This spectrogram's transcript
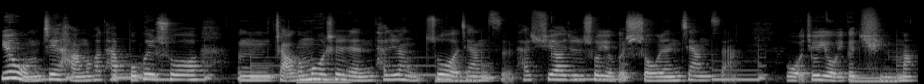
因为我们这行的话，它不会说，嗯，找个陌生人他就让你做这样子，他需要就是说有个熟人这样子啊。我就有一个群嘛，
